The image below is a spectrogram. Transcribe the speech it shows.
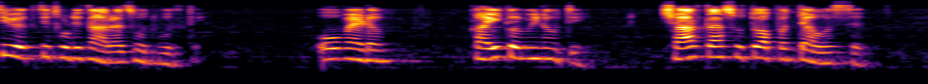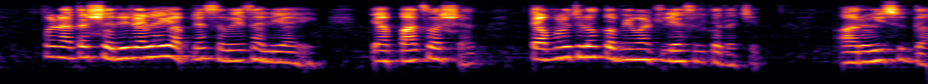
ती व्यक्ती थोडी नाराज होत बोलते. ओ मॅडम काही कमी नव्हती. चार तास होतो आपण त्या अवस्थेत. पण आता शरीरालाही आपल्या सवय झाली आहे. या पाच वर्षात त्यामुळे तुला कमी वाटली असेल कदाचित. आरोहीसुद्धा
